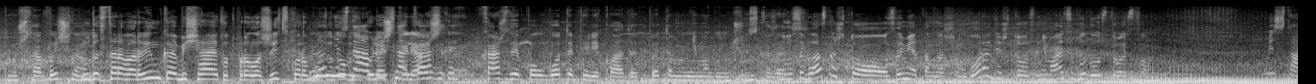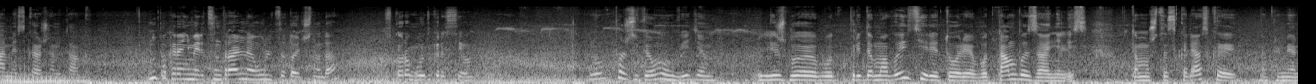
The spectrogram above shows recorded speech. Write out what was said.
Потому что обычно... Ну, до старого рынка обещают вот проложить, скоро будет ну, не удобно знаю, гулять обычно каждый- каждые полгода перекладывают, поэтому не могу ничего сказать. Ну, вы согласны, что заметно в нашем городе, что занимаются благоустройством? Местами, скажем так. Ну, по крайней мере, центральная улица точно, да? Скоро будет красиво. Ну, поживем, увидим. Лишь бы вот придомовые территории, вот там бы занялись. Потому что с коляской, например,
